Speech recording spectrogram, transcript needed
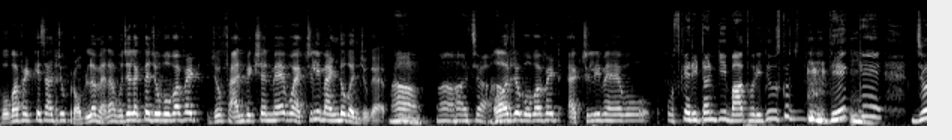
बोबा फेट के साथ जो प्रॉब्लम है ना मुझे लगता है जो बोबा फेट जो फ़ैन फिक्शन में है वो एक्चुअली मैंडो बन चुका है। हाँ हाँ अच्छा। और जो बोबा फेट एक्चुअली में है वो उसके रिटर्न की बात हो रही थी उसको देख के जो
